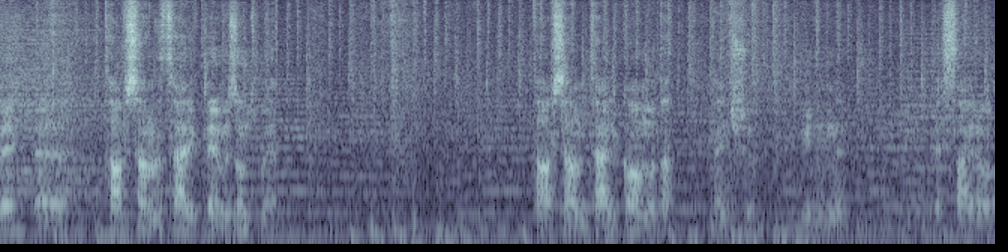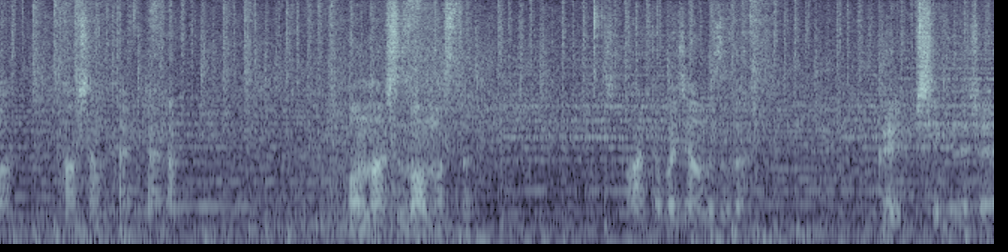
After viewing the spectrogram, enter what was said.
ve e, tavşanlı terliklerimizi unutmayalım. Tavşanlı terlik olmadan hani şu yünlü vesaire olan tavşanlı terliklerden onlarsız olmaz. Şimdi arka bacağımızı da garip bir şekilde şöyle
